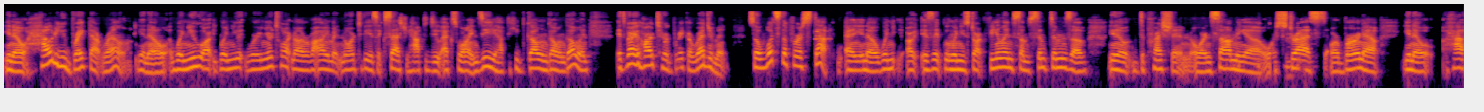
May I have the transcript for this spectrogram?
you know how do you break that realm? You know when you are when you taught in an environment in order to be a success you have to do x y and z you have to keep going going going it's very hard to break a regiment so what's the first step? And you know when you- are, is it when you start feeling some symptoms of you know depression or insomnia or mm-hmm. stress or burnout you know how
